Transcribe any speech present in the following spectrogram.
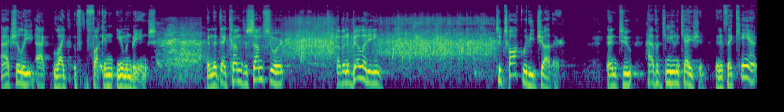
actually act like fucking human beings. And that they come to some sort of an ability to talk with each other and to have a communication. And if they can't,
